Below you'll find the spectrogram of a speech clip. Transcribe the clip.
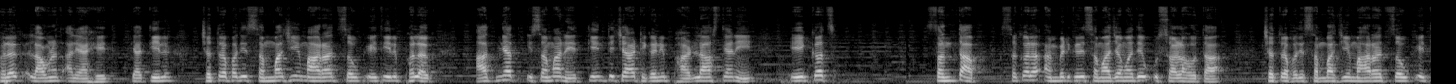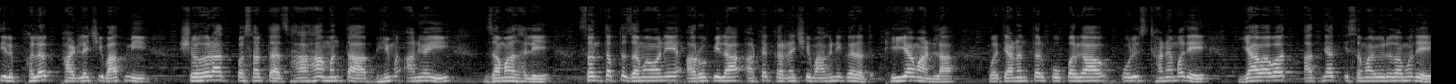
फलक लावण्यात आले आहेत. त्यातील छत्रपती संभाजी महाराज चौक येथील फलक अज्ञात इसमाने तीन ते चार ठिकाणी फाडला असल्याने एकच संताप सकल आंबेडकरी समाजामध्ये उसळला होता. छत्रपती संभाजी महाराज चौक येथील फलक फाडल्याची बातमी शहरात पसरताच हा हा म्हणता भीम अनुयायी जमा झाले. संतप्त जमावाने आरोपीला अटक करण्याची मागणी करत ठिय्या मांडला व त्यानंतर कोपरगाव पोलीस ठाण्यामध्ये याबाबत अज्ञात इसमाविरोधामध्ये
